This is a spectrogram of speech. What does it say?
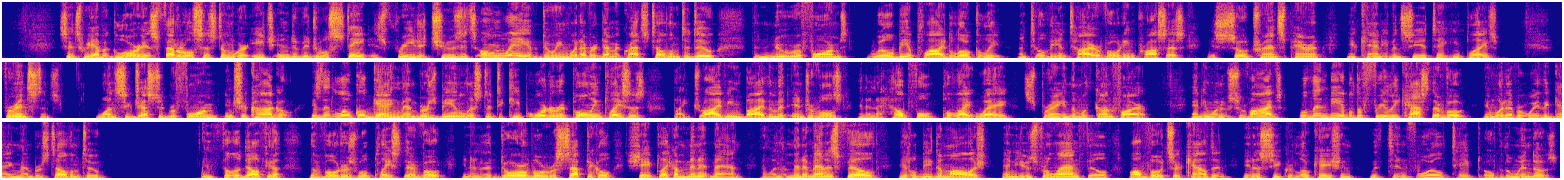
Since we have a glorious federal system where each individual state is free to choose its own way of doing whatever Democrats tell them to do, the new reforms will be applied locally until the entire voting process is so transparent you can't even see it taking place. For instance, one suggested reform in Chicago is that local gang members be enlisted to keep order at polling places by driving by them at intervals and in a helpful, polite way, spraying them with gunfire. Anyone who survives will then be able to freely cast their vote in whatever way the gang members tell them to. In Philadelphia, the voters will place their vote in an adorable receptacle shaped like a Minuteman, and when the Minuteman is filled, it'll be demolished and used for landfill while votes are counted in a secret location with tinfoil taped over the windows.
